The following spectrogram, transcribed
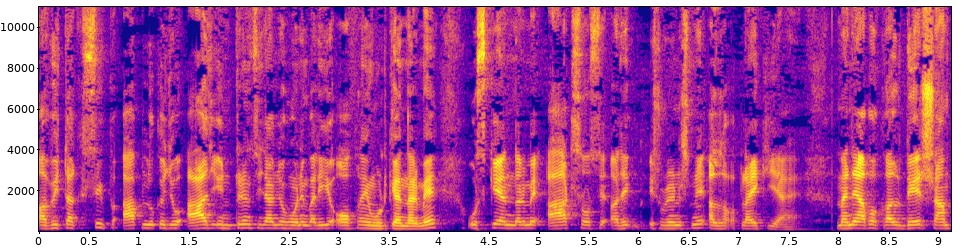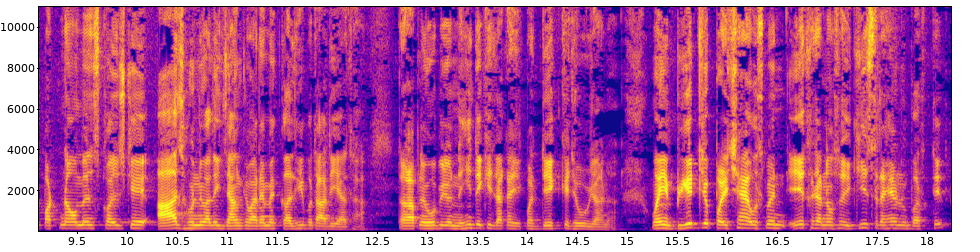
अभी तक सिर्फ़ आप लोग के जो आज इंट्रेंस एग्ज़ाम जो होने वाली है ऑफलाइन मोड के अंदर में, उसके अंदर में 800 से अधिक स्टूडेंट्स ने अप्लाई किया है। मैंने आपको कल देर शाम पटना वुमेंस कॉलेज के आज होने वाले एग्ज़ाम के बारे में कल ही बता दिया था। तो आपने वो वीडियो नहीं देखी, जाकर एक बार देख के ज़रूर जाना। वहीं बी जो परीक्षा है, उसमें एक हज़ार नौ सौ इक्कीस रहे अनुपस्थित।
